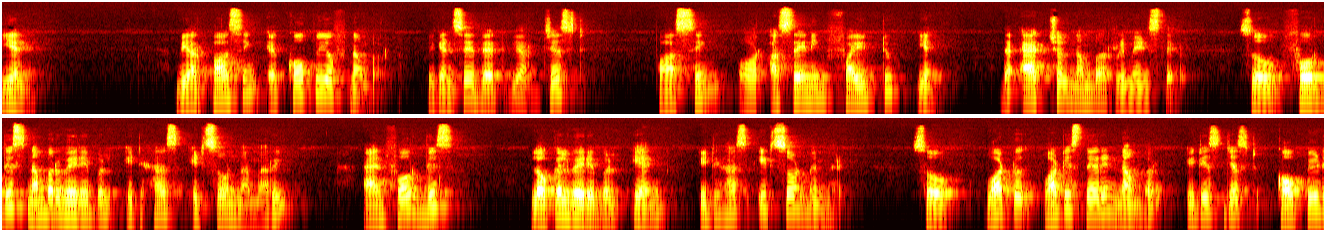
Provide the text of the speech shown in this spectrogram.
n, we are passing a copy of number. We can say that we are just passing or assigning 5 to n. The actual number remains there. So for this number variable, it has its own memory and for this local variable n, it has its own memory. So what, what is there in number? It is just copied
